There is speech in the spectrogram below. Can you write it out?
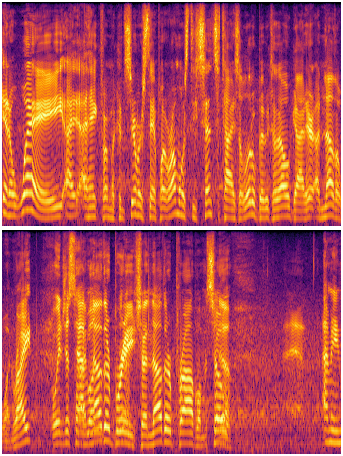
in a way, I, I think from a consumer standpoint, we're almost desensitized a little bit because, oh God, here, another one, right? We just had Another one. breach, yeah. another problem. So, I mean,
